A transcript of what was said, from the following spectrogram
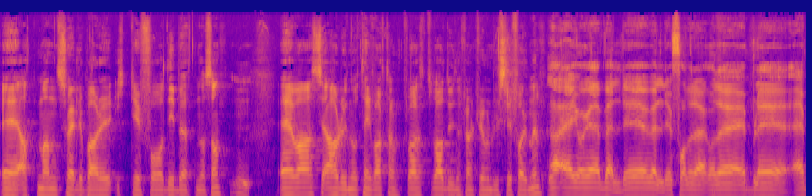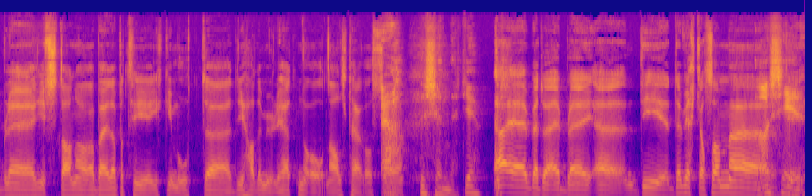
Uh, at man så heller bare ikke får de bøtene og sånn. Eh, hva, har du noe tenkt, hva, hva, hva har du noe tanker om rusreformen? Ja, jeg er veldig veldig for det der. Og det, jeg ble, jeg ble rista når Arbeiderpartiet gikk imot eh, De hadde muligheten å ordne alt her. Og så Ja, det kjenner ikke. Ja, jeg, vet du, jeg ble eh, de, Det virker som eh, Hva skjer,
